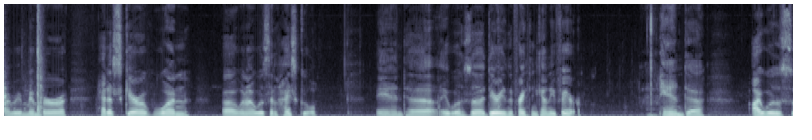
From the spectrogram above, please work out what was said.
I remember had a scare of one uh, when I was in high school, and uh, it was uh, during the Franklin County Fair, and uh, I was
